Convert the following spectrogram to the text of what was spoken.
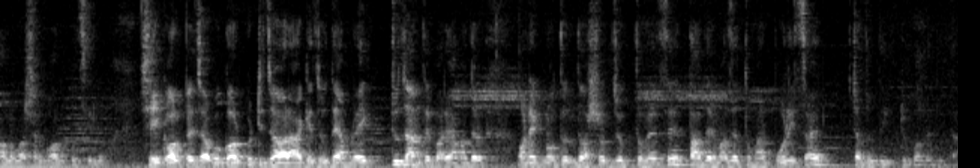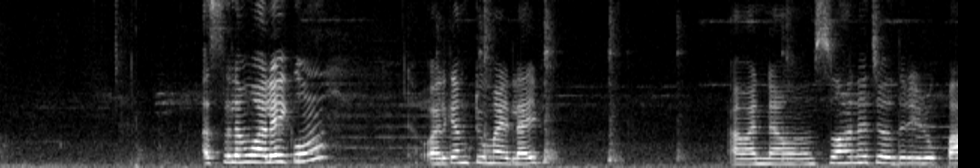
ভালোবাসার গল্প ছিল। সেই গল্পে যাব গল্পটি যাওয়ার আগে যদি আমরা একটু জানতে পারি আমাদের অনেক নতুন দর্শক যুক্ত হয়েছে তাদের মাঝে তোমার পরিচয়টা যদি একটু বলে দিতাম আসসালামু আলাইকুম। ওয়েলকাম টু মাই লাইফ আমার নাম সোহানা চৌধুরী রূপা।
